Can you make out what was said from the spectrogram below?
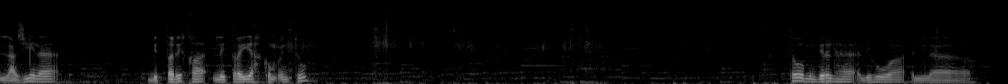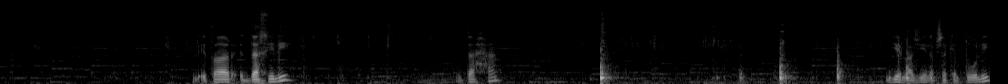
العجينة بالطريقة اللي تريحكم أنتم تو بندير لها اللي هو ال- الإطار الداخلي. بتاعها ندير العجينة بشكل طولي.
